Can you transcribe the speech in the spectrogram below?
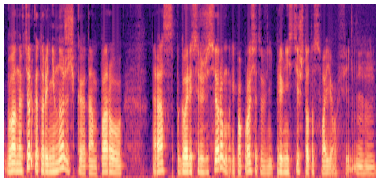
главный актер, который немножечко там пару раз поговорит с режиссером и попросит привнести что-то свое в фильм. Угу.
